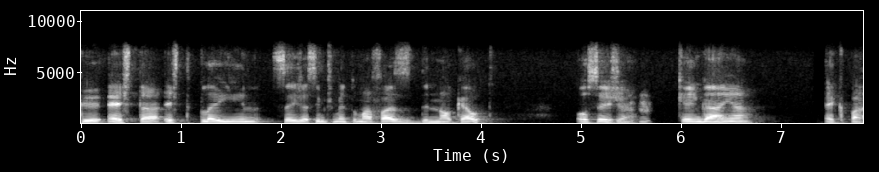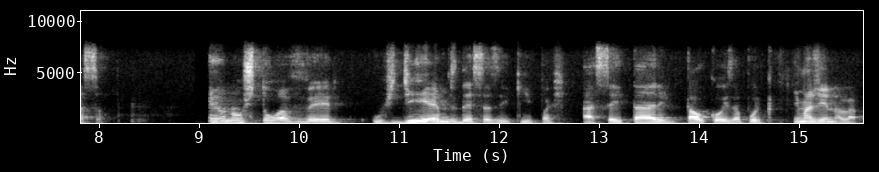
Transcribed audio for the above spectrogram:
que esta, este play-in seja simplesmente uma fase de knockout, ou seja, Uhum. quem ganha é que passa. Eu não estou a ver os GMs dessas equipas aceitarem tal coisa, porque imagina lá,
